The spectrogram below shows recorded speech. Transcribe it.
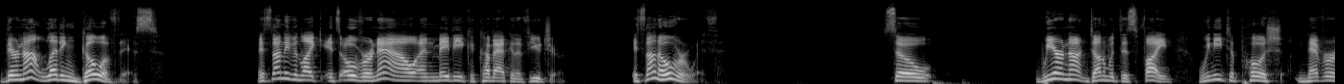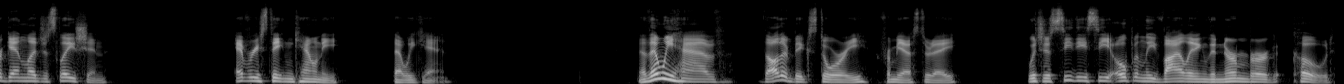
they're not letting go of this. It's not even like it's over now and maybe it could come back in the future. It's not over with. So we are not done with this fight. We need to push never again legislation every state and county that we can. Now, then we have the other big story from yesterday, which is CDC openly violating the Nuremberg Code.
